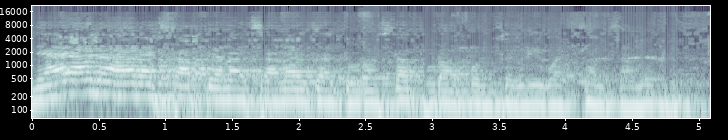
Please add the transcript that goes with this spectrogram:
न्यायानं हा रस्ता आपल्याला चालायचा तो रस्ता पुढं आपण सगळी वाटचाल चालत होती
